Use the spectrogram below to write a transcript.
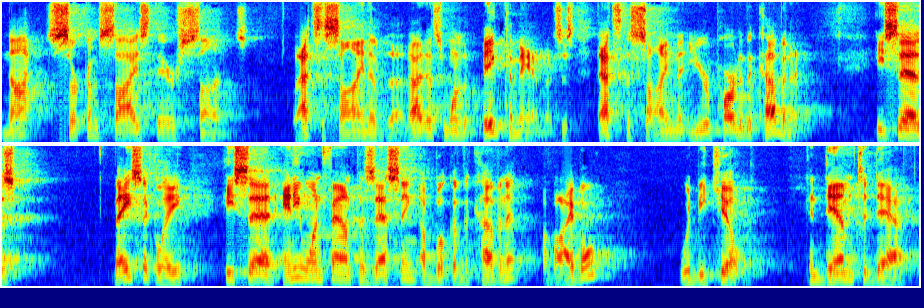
not circumcise their sons. That's a sign of the, that's one of the big commandments. Is that's the sign that you're part of the covenant. He says, basically, he said, anyone found possessing a book of the covenant, a Bible, would be killed, condemned to death.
